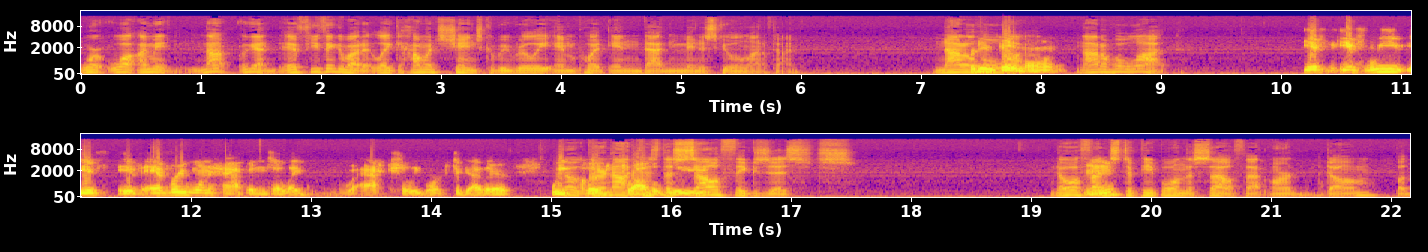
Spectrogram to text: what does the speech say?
We're, well, I mean, not again. If you think about it, like how much change could we really input in that minuscule amount of time? Not a Pretty whole good lot. amount. Not a whole lot. If if we if if everyone happened to like actually work together, we no, could they're not because probably. the South exists. No Hmm? offense to people in the South that aren't dumb, but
